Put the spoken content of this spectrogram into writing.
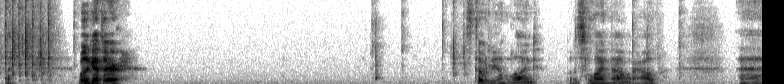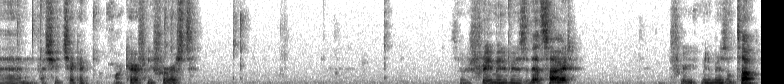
we'll get there. It's totally unaligned, it's aligned now. I hope. Um, I should check it more carefully first. So 3 millimeters at that side, 3 millimeters on top,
